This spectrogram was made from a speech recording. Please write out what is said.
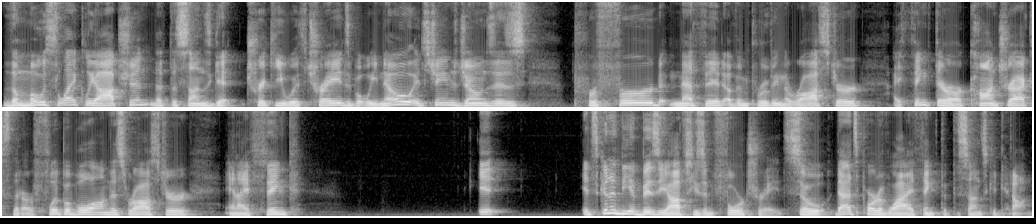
the most likely option that the Suns get tricky with trades, but we know it's James Jones's preferred method of improving the roster. I think there are contracts that are flippable on this roster, and I think it it's going to be a busy offseason for trades. So that's part of why I think that the Suns could get on.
